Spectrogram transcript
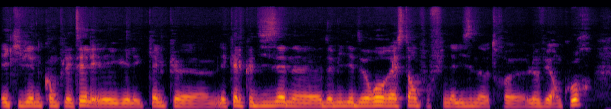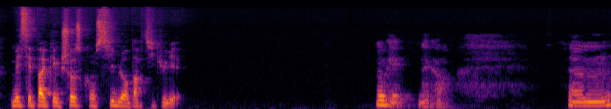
et qui vienne compléter les, quelques, les quelques dizaines de milliers d'euros restants pour finaliser notre levée en cours. Mais c'est pas quelque chose qu'on cible en particulier. Ok, d'accord. Euh,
